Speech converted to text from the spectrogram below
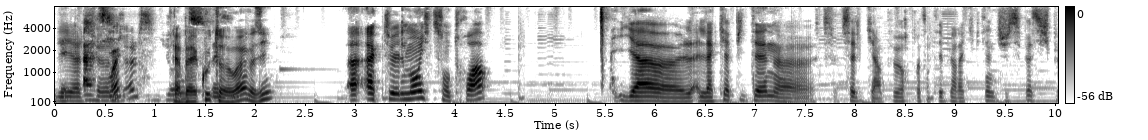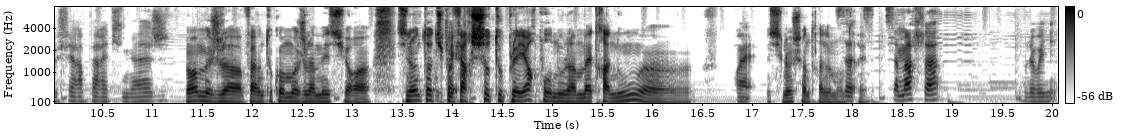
Les Les Angels Eh bah écoute, euh, ouais, vas-y. Ah, Actuellement, ils sont trois. Il y a euh, la- la capitaine, euh, celle qui est un peu représentée par la capitaine. Je sais pas si je peux faire apparaître l'image. Non, mais je la... Enfin, en tout cas, moi, je la mets sur... euh, Sinon, toi, tu peux faire show to player pour nous la mettre à nous. euh, Ouais. Sinon, je suis en train de le Ça, montrer. ça marche là? Vous la voyez?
